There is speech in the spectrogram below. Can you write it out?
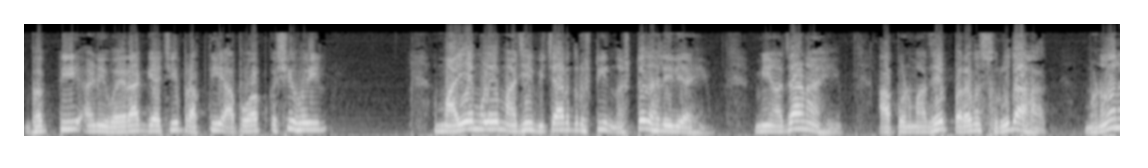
भक्ती आणि वैराग्याची प्राप्ती आपोआप कशी होईल? मायेमुळे माझी विचारदृष्टी नष्ट झालेली आहे. मी अजाण आहे. आपण माझे परमसुहृद आहात. म्हणून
